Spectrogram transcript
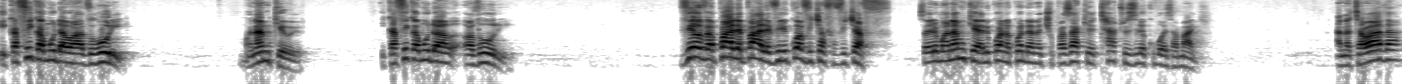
Ikafika muda wa dhuhuri mwanamke huyo ikafika muda wa dhuhuri vyoo vya pale pale vilikuwa vichafu vichafu. Sa yule mwanamke alikuwa anakwenda na chupa zake tatu zile kubwa za maji. Anatawadha.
